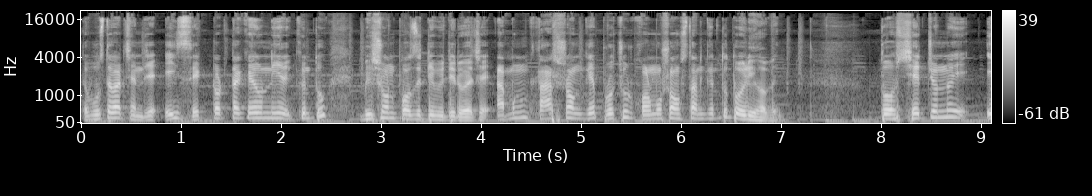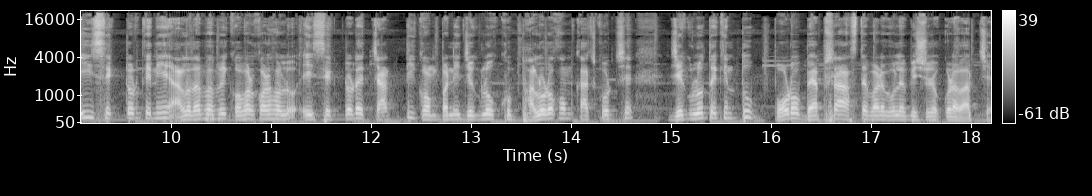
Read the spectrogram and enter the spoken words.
তো বুঝতে পারছেন যে এই সেক্টরটাকেও নিয়ে কিন্তু ভীষণ পজিটিভিটি রয়েছে এবং তার সঙ্গে প্রচুর কর্মসংস্থান কিন্তু তৈরি হবে। তো সেজন্যই এই সেক্টরকে নিয়ে আলাদাভাবে কভার করা হলো। এই সেক্টরে চারটি কোম্পানি যেগুলো খুব ভালো রকম কাজ করছে, যেগুলোতে কিন্তু বড় ব্যবসা আসতে পারে বলে বিশেষজ্ঞরা ভাবছে।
